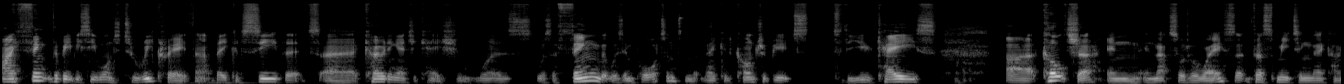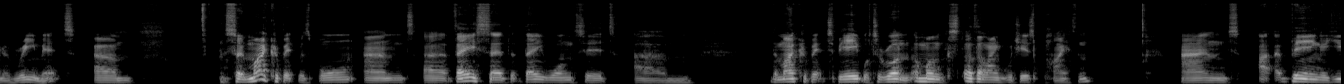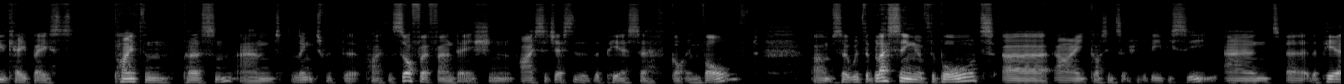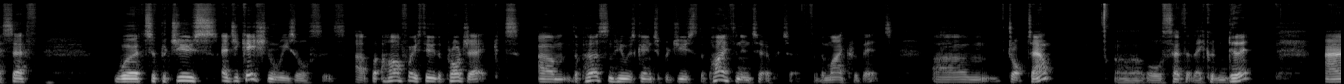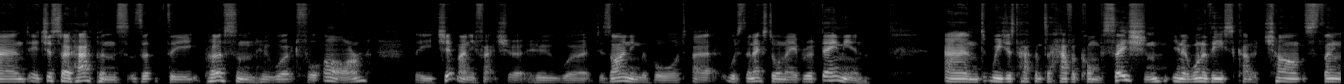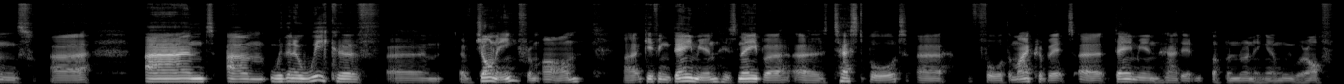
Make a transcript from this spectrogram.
I think the BBC wanted to recreate that. They could see that uh, coding education was was a thing that was important, and that they could contribute to the UK's uh, culture in in that sort of way, so thus meeting their kind of remit. Um, so micro:bit was born, and uh, they said that they wanted um, the micro:bit to be able to run, amongst other languages, Python. And uh, being a UK based Python person and linked with the Python Software Foundation, I suggested that the PSF got involved. Um, so, with the blessing of the board, uh, I got in touch with the BBC, and uh, the PSF were to produce educational resources. Uh, but halfway through the project, um, the person who was going to produce the Python interpreter for the micro:bit um, dropped out uh, or said that they couldn't do it. And it just so happens that the person who worked for ARM, the chip manufacturer who were designing the board, uh, was the next door neighbor of Damien and we just happened to have a conversation you know one of these kind of chance things uh, and um, within a week of um, of johnny from arm uh, giving damien his neighbor a test board uh, for the micro:bit uh, damien had it up and running and we were off.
